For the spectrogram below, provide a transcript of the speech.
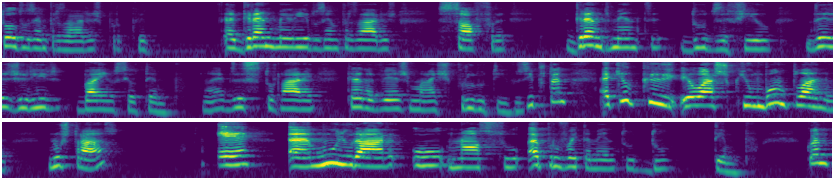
todos os empresários, porque a grande maioria dos empresários sofre grandemente do desafio de gerir bem o seu tempo, é? de se tornarem cada vez mais produtivos. E, portanto, aquilo que eu acho que um bom plano nos traz é a melhorar o nosso aproveitamento do tempo. Quando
